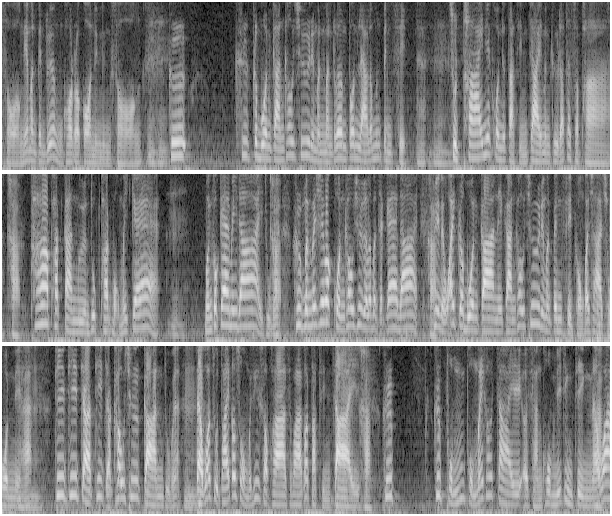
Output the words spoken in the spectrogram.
112 เนี่ยมันเป็นเรื่องของคอรก1อือฮึ1 2 คือ คือกระบวนการเข้าชื่อเนี่ยมันมันเริ่มต้นแล้วแล้วมันเป็นสิทธิ์นะฮะอืมสุดท้ายเนี่ยคนจะตัดสินใจมันคือรัฐสภา ครับ ถ้าพักการเมืองทุกพักบอกไม่แก้ อืม มันก็แก้ไม่ได้ถูกไหมครับคือมันไม่ใช่ว่าคนเข้าชื่อกันแล้วมันจะแก้ได้ครับเพียงแต่ว่าไอ้กระบวนการในการเข้าชื่อเนี่ยมันเป็นสิทธิ์ของประชาชนเนี่ยฮะอืมที่ที่จะที่จะเข้าชื่อกันถูกไหมอืมแต่ว่าสุดท้ายก็ส่งไปที่สภาสภาก็ตัดสินใจครับคือคือผมผมไม่เข้าใจเอ่อสังคมนี้จริง ๆ ครันะบ ว่า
